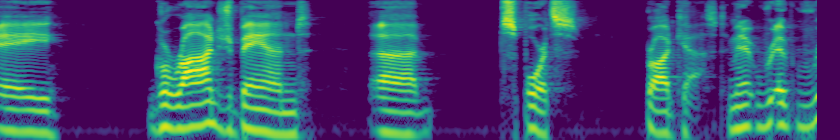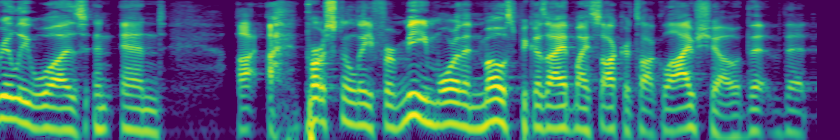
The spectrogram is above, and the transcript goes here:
a garage band uh, sports broadcast. I mean, it, it really was, and and I, I personally, for me, more than most, because I had my Soccer Talk live show that that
